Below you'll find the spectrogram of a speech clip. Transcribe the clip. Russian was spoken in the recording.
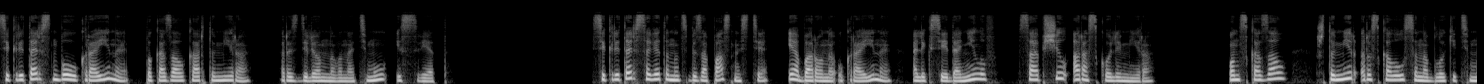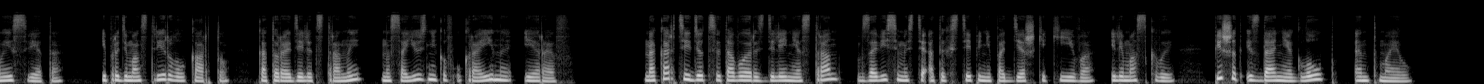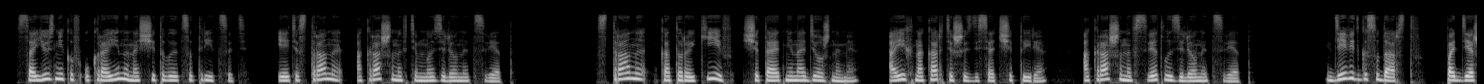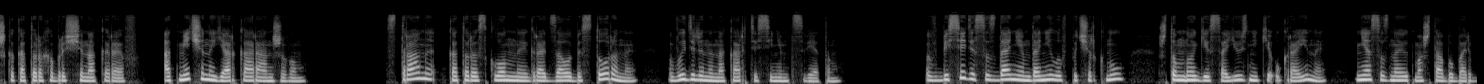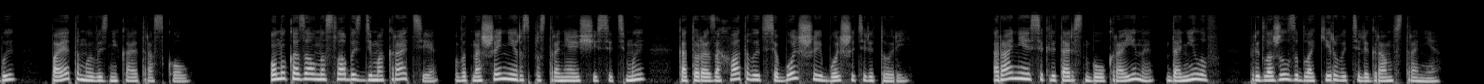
Секретарь СНБО Украины показал карту мира, разделенного на тьму и свет. Секретарь Совета нацбезопасности и обороны Украины Алексей Данилов сообщил о расколе мира. Он сказал, что мир раскололся на блоки тьмы и света и продемонстрировал карту, которая делит страны на союзников Украины и РФ. На карте идет цветовое разделение стран в зависимости от их степени поддержки Киева или Москвы, пишет издание Globe and Mail. Союзников Украины насчитывается 30, и эти страны окрашены в темно-зеленый цвет. Страны, которые Киев считает ненадежными, а их на карте 64, окрашены в светло-зеленый цвет. Девять государств, поддержка которых обращена к РФ, отмечены ярко-оранжевым. Страны, которые склонны играть за обе стороны, выделены на карте синим цветом. В беседе с изданием Данилов подчеркнул, что многие союзники Украины не осознают масштабы борьбы, поэтому и возникает раскол. Он указал на слабость демократии в отношении распространяющейся тьмы, которая захватывает все больше и больше территорий. Ранее секретарь СНБ Украины Данилов предложил заблокировать Телеграм в стране.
